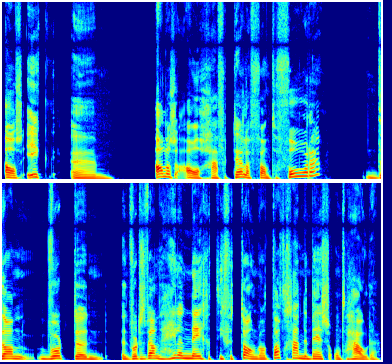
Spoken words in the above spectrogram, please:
als ik ehm, alles al ga vertellen van tevoren, dan wordt, de, wordt het wel een hele negatieve toon, want dat gaan de mensen onthouden.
